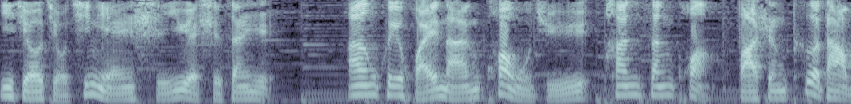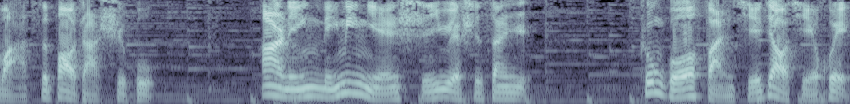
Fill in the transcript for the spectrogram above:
一九九七年十一月十三日，安徽淮南矿务局潘三矿发生特大瓦斯爆炸事故。二零零零年十一月十三日，中国反邪教协会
